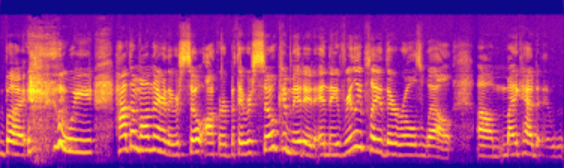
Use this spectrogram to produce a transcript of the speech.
but we had them on there. They were so awkward, but they were so committed, and they really played their roles well. Um, Mike had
